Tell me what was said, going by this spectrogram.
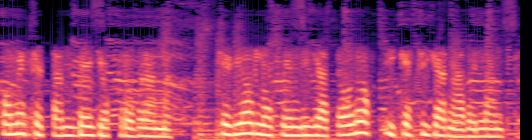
con ese tan bello programa. Que Dios los bendiga a todos y que sigan adelante.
